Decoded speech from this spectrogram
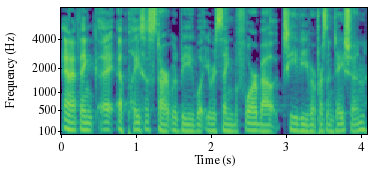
And I think a, a place to start would be what you were saying before about TV representation.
